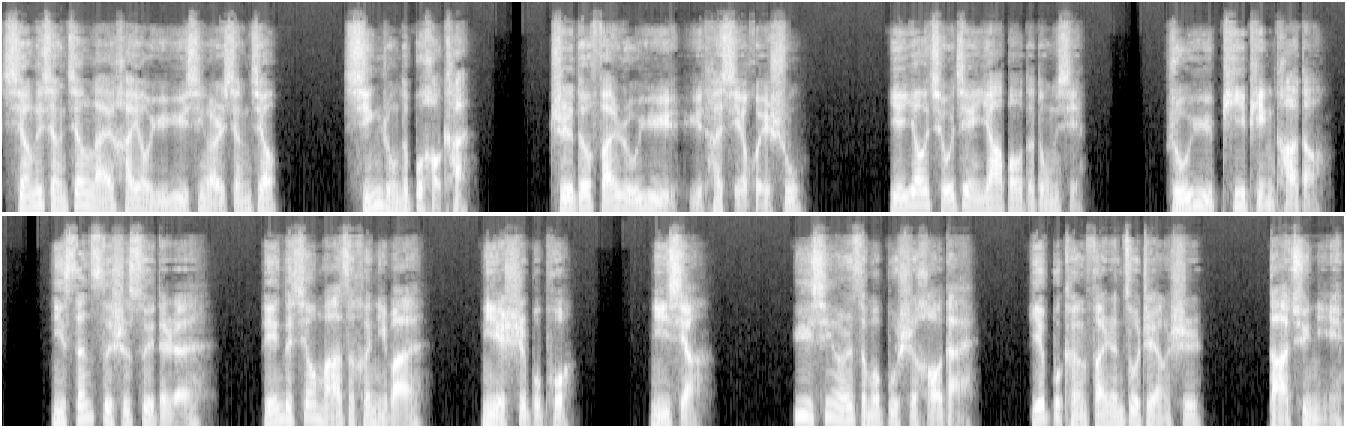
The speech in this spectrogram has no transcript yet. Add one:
想了想，将来还要与玉心儿相交。形容的不好看，只得樊如玉与他写回书，也要求见押包的东西。如玉批评他道：“你三四十岁的人，连个肖麻子和你玩，你也识不破。你想，玉心儿怎么不识好歹，也不肯烦人做这样事，打趣你，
